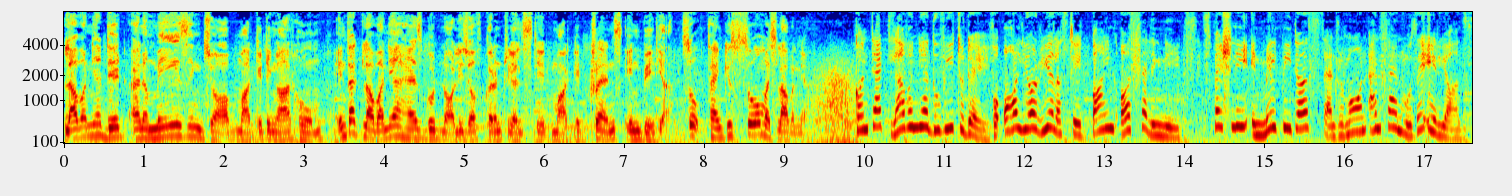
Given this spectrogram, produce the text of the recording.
Lavanya did an amazing job marketing our home. In fact, Lavanya has good knowledge of current real estate market trends in Beria. So thank you so much, Lavanya. Contact Lavanya Dhovi today for all your real estate buying اور selling need especially in Milpitas San Ramon and San Jose areas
